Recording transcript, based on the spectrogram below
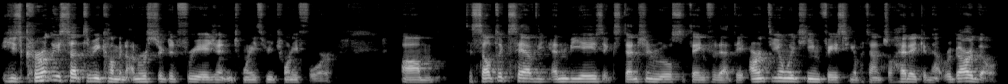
he's currently set to become an unrestricted free agent in 23-24. Um, the Celtics have the NBA's extension rules to thank for that. They aren't the only team facing a potential headache in that regard, though.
